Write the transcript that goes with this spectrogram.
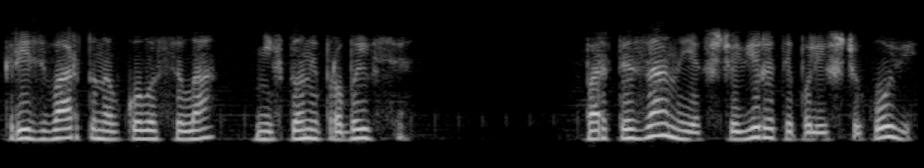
Крізь варту навколо села ніхто не пробився. Партизани, якщо вірити Поліщукові,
